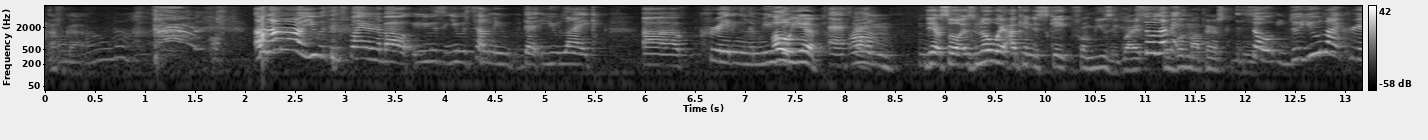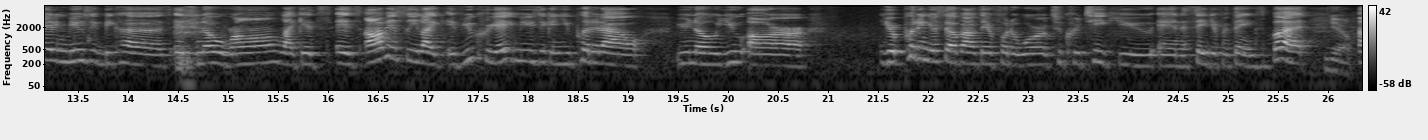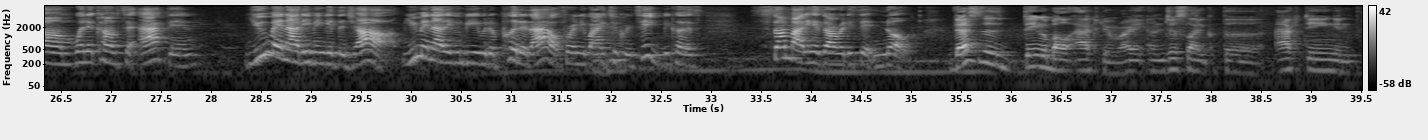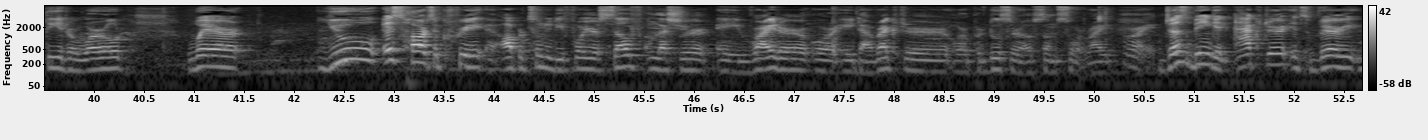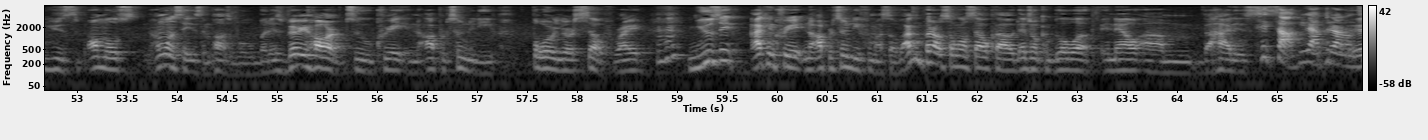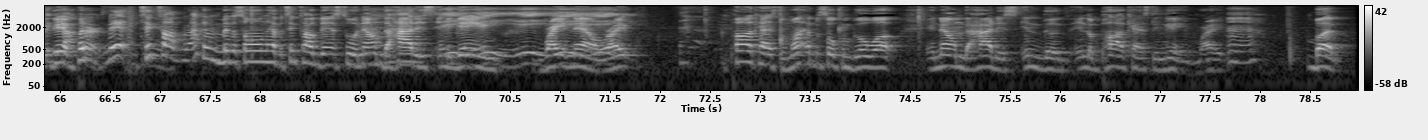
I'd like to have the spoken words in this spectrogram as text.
I I forgot. don't know. oh no, no, you was explaining about you was you was telling me that you like uh creating the music. Oh yeah. aspect. Um. Yeah. So there's no way I can escape from music, right? So let me- Because my parents. Do. So, do you like creating music because it's no wrong? Like it's it's obviously like if you create music and you put it out, you know, you are you're putting yourself out there for the world to critique you and to say different things. But Yeah. um, when it comes to acting, you may not even get the job. You may not even be able to put it out for anybody Mm-hmm. to critique because somebody has already said no. That's the thing about acting, right? And just like the acting and theater world, where you it's hard to create an opportunity for yourself unless you're a writer or a director or a producer of some sort, right? Right. Just being an actor, it's very you almost I won't say it's impossible, but it's very hard to create an opportunity for yourself, right? Mm-hmm. Music, I can create an opportunity for myself. I can put out a song on SoundCloud, that joint can blow up, and now um the hottest TikTok, you gotta put it out on TikTok yeah, put first. it, man, TikTok. I can make a song, have a TikTok dance to it. Now I'm the hottest in the game right now, right? Podcasting, one episode can blow up, and now I'm the hottest in the in the podcasting game, right? Mm-hmm. But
